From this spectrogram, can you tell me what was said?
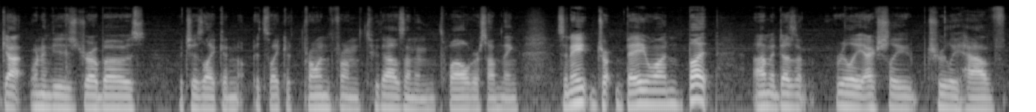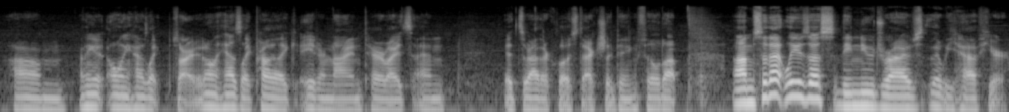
got one of these Drobos, which is like an it's like a one from 2012 or something. It's an eight bay one, but um, it doesn't really actually truly have. Um, I think it only has like sorry, it only has like probably like eight or nine terabytes, and it's rather close to actually being filled up. Um, so that leaves us the new drives that we have here.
